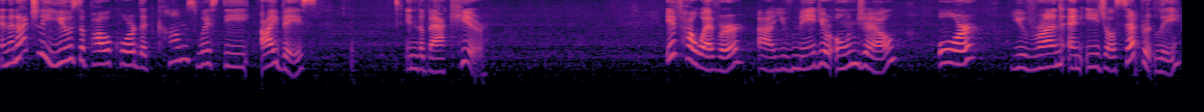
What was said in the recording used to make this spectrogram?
and then actually use the power cord that comes with the iBase in the back here. If, however, uh, you've made your own gel or you've run an e-gel separately,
